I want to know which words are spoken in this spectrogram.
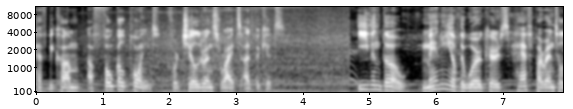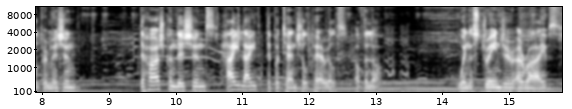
have become a focal point for children's rights advocates. Even though many of the workers have parental permission, the harsh conditions highlight the potential perils of the law. When a stranger arrives,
